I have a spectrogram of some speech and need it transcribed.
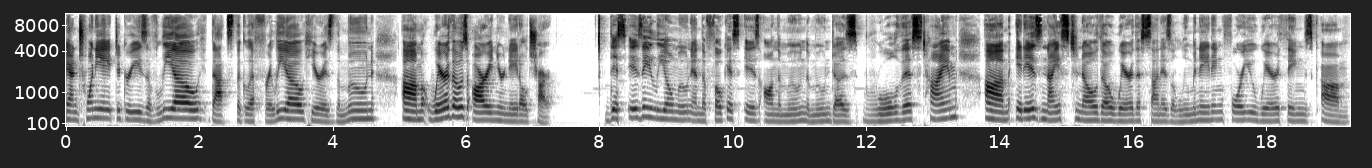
and 28 degrees of Leo, that's the glyph for Leo. Here is the moon, um, where those are in your natal chart. This is a Leo moon, and the focus is on the moon. The moon does rule this time. Um, it is nice to know, though, where the sun is illuminating for you, where things. Um,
